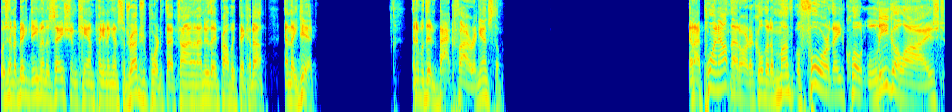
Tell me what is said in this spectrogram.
was in a big demonization campaign against the Drudge Report at that time, and I knew they'd probably pick it up. And they did and it would then backfire against them. And I point out in that article that a month before, they'd, quote, legalized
